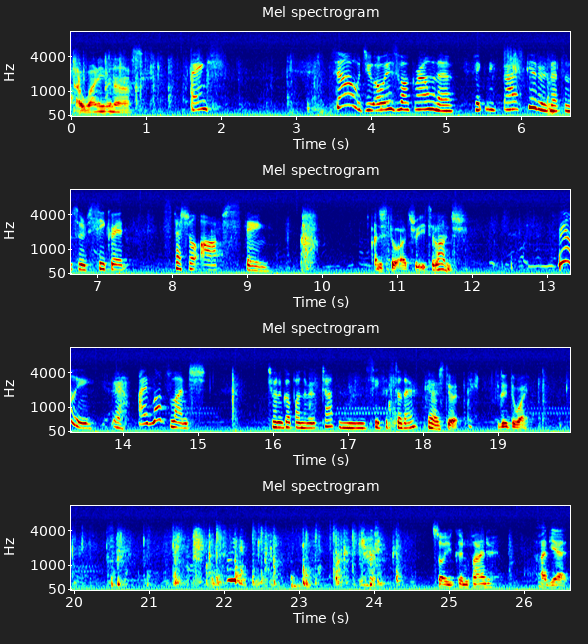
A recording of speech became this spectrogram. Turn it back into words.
I won't even ask. Thanks. So, do you always walk around with a picnic basket, or is that some sort of secret special ops thing? I just thought I'd treat you to lunch. Really? Yeah. I love lunch. Do you want to go up on the rooftop and see if it's still there? Yeah, let's do it. Lead the way. So you couldn't find her? Not yet.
